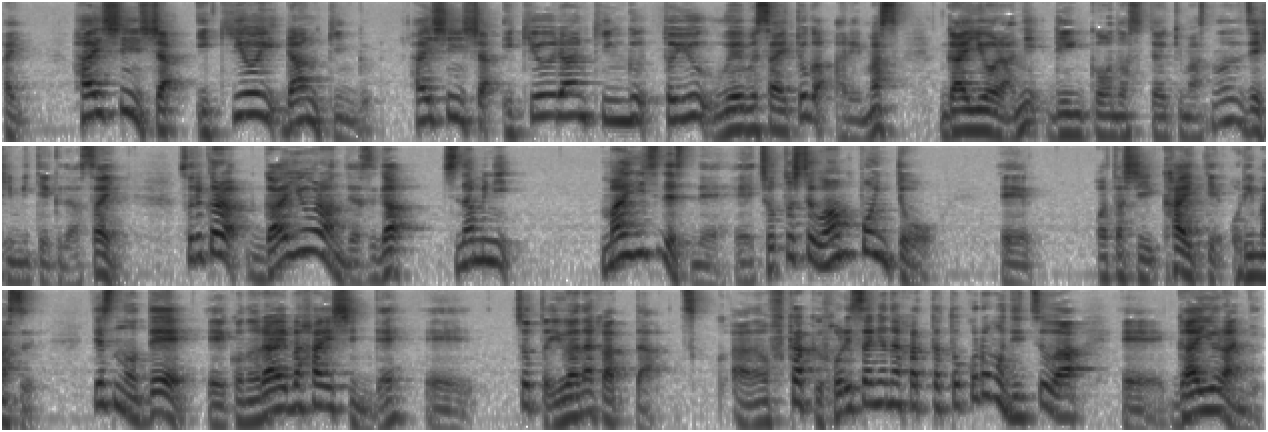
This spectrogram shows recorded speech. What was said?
はい。配信者勢いランキング。配信者勢いランキングというウェブサイトがあります。概要欄にリンクを載せておきますのでぜひ見てください。それから概要欄ですがちなみに毎日ですねちょっとしたワンポイントを、え私書いております。ですので、えこのライブ配信で、えちょっと言わなかった、あの深く掘り下げなかったところも実は、え概要欄に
